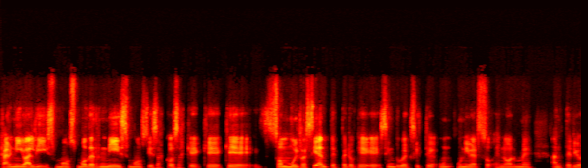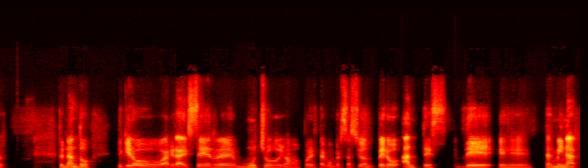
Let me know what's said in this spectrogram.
canibalismos, modernismos y esas cosas que, son muy recientes, pero que eh, sin duda existe un universo enorme anterior. Fernando, te quiero agradecer eh, mucho, digamos, por esta conversación, pero antes de terminar,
